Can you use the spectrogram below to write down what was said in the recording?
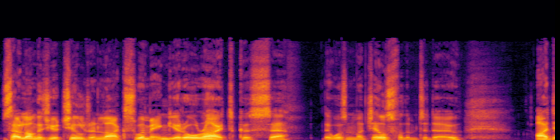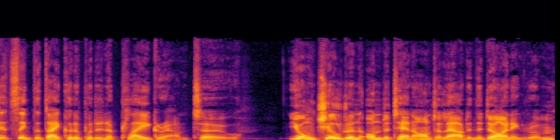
So long as your children like swimming, you're all right, because uh, there wasn't much else for them to do. I did think that they could have put in a playground too. Young children under 10 aren't allowed in the dining room,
